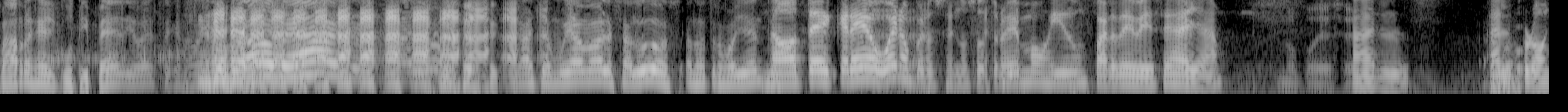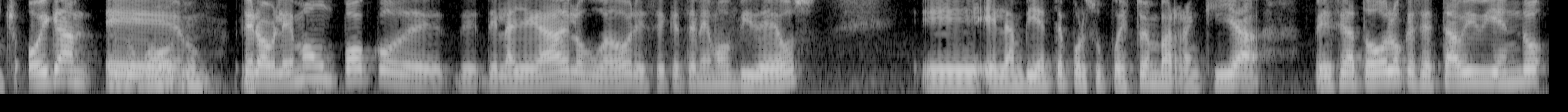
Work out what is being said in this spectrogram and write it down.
barres el gutipedio ese que no es. Adiós. Gracias, muy amable. Saludos a nuestros oyentes. No te creo, bueno, pero nosotros hemos ido un par de veces allá No puede ser. al, al brunch. Oigan, eh, pero hablemos un poco de, de- de la llegada de los jugadores. Sé que tenemos videos. eh, el ambiente, por supuesto, en Barranquilla, pese a todo lo que se está viviendo,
